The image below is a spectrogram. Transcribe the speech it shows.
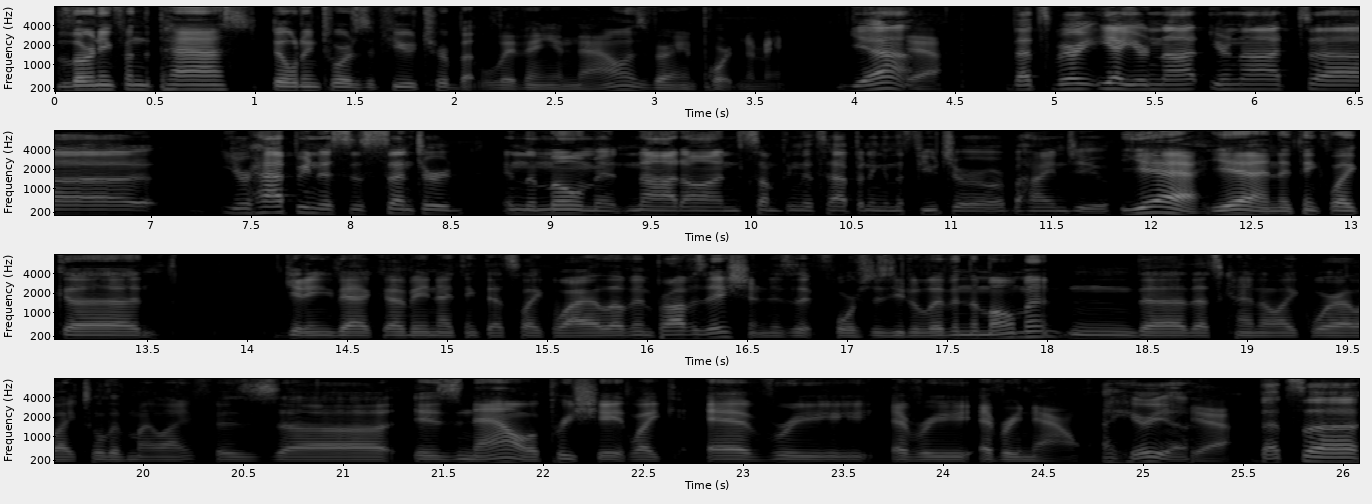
learning from the past, building towards the future, but living in now is very important to me. Yeah. Yeah. That's very yeah, you're not you're not uh your happiness is centered in the moment, not on something that's happening in the future or behind you. Yeah, yeah, and I think like uh, getting back. I mean, I think that's like why I love improvisation. Is it forces you to live in the moment, and uh, that's kind of like where I like to live my life. Is uh, is now appreciate like every every every now. I hear you. Yeah. That's uh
